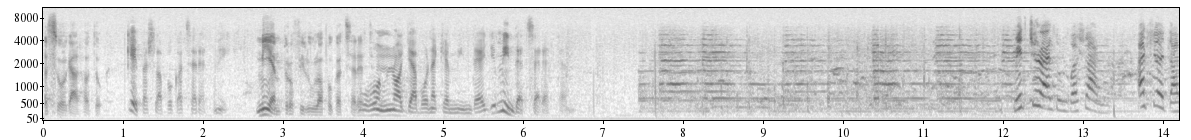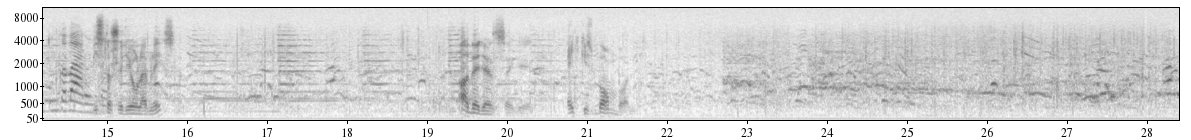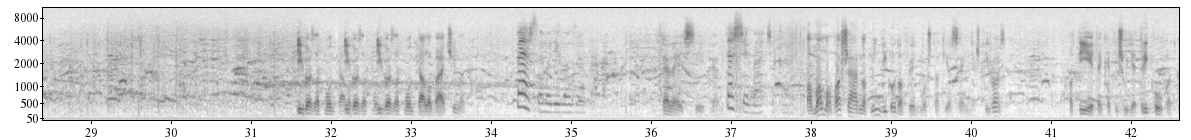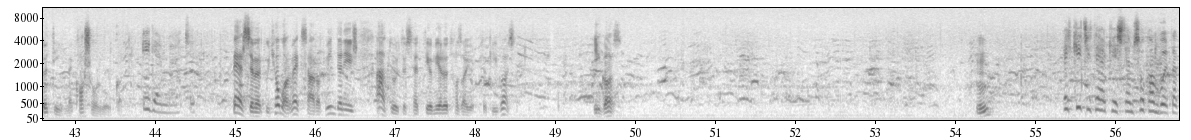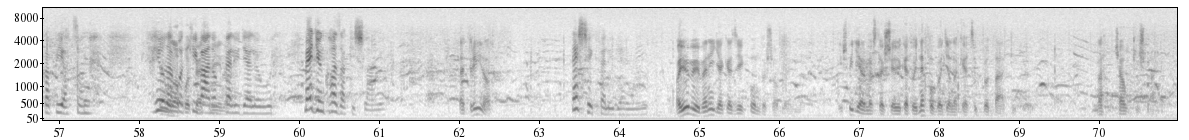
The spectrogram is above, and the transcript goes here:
Szolgálhatok. Képeslapokat szeretnék. Milyen profilú lapokat szeret? Ó, nagyjából nekem mindegy, mindet szeretem. Mit csináltunk vasárnap? Hát sétáltunk a városban. Biztos, hogy jól emlékszel? Ad egyen szegény. Egy kis bombon. Igazat mondtál, igazat, igazat mondtál a bácsinak? Persze, hogy igazad. Felej szépen. Tessék, bácsikám. A mama vasárnap mindig odafönt mosta ki a szennyest, igaz? A tiéteket is ugye trikókat, kötény, meg hasonlókat. Igen, bácsi. Persze, mert úgy hamar megszáradt minden, és átöltözhettél, mielőtt hazajöttök, igaz? Igaz? Hm? Egy kicsit elkéstem, sokan voltak a piacon. Jó, Jó napot, napot, kívánok, felügyelő úr. Megyünk haza, kislányok. Petrina, Tessék, felügyelő úr. a jövőben igyekezzék pontosabb lenni. És figyelmeztesse őket, hogy ne fogadjanak el cukrot bárkitől. Na, ciao kislány.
